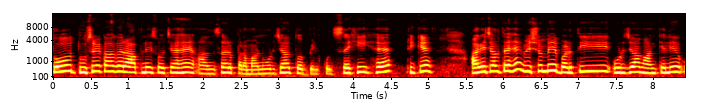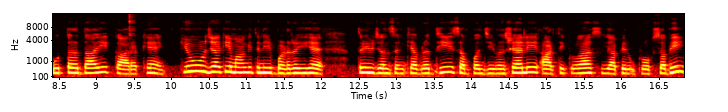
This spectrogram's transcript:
तो दूसरे का अगर आपने सोचा है आंसर परमाणु ऊर्जा तो बिल्कुल सही है, ठीक है? आगे चलते हैं। विश्व में बढ़ती ऊर्जा मांग के लिए उत्तरदायी कारक हैं। क्यों ऊर्जा की मांग इतनी बढ़ रही है? तीव्र जनसंख्या वृद्धि, संपन्न जीवन शैली आर्थिक विकास या फिर उपरोक्त सभी?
